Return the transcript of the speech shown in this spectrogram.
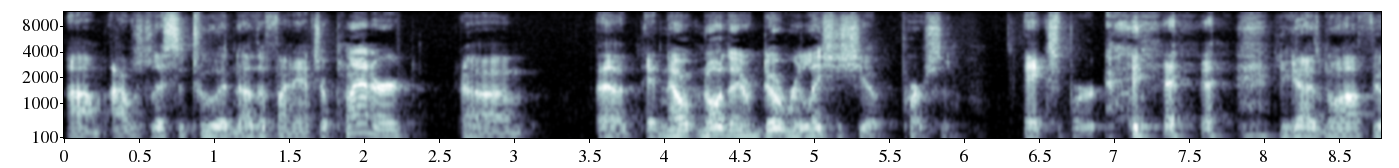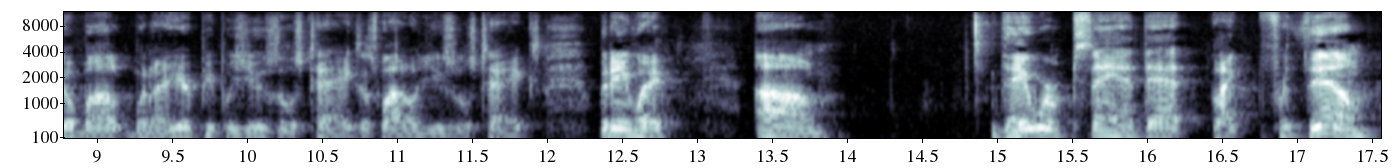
Um, i was listening to another financial planner um, uh, and no no they're, they're a relationship person expert. you guys know how I feel about when I hear people use those tags. That's why I don't use those tags. But anyway, um, they were saying that like for them,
